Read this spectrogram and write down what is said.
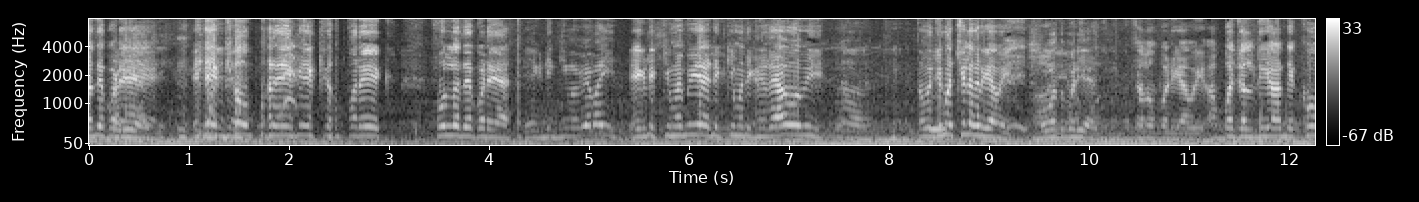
लदे पड़े हैं एक के ऊपर एक एक के ऊपर एक। फुल लदे पड़े हैं। एक डिग्गी में भी है भाई। एक डिक्की में भी है डिक्की में दिख नहीं रहा है वो भी। हाँ, तो जिम अच्छी लग रही है भाई? बहुत बढ़िया चलो बढ़िया भाई। अब बस जल्दी यार देखो।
